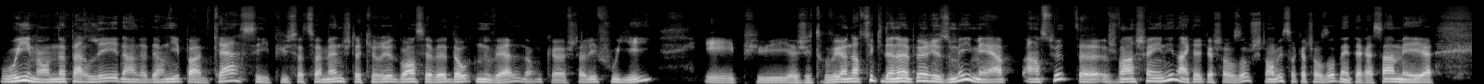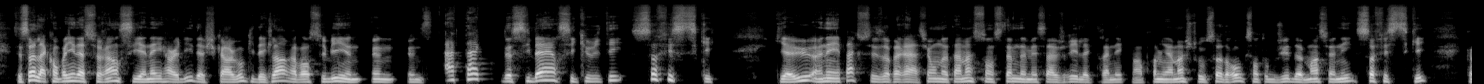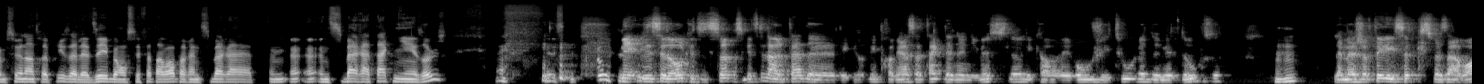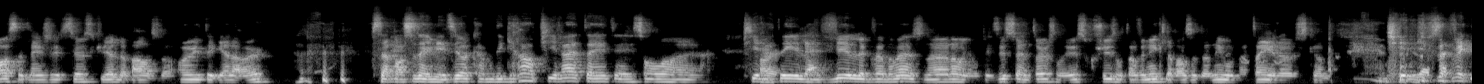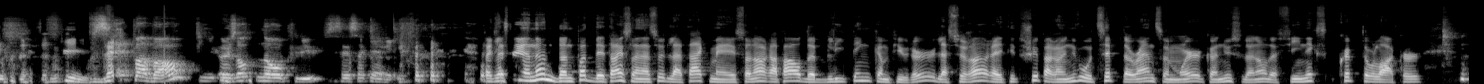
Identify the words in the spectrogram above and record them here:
Oui, mais on a parlé dans le dernier podcast et puis cette semaine, j'étais curieux de voir s'il y avait d'autres nouvelles, donc euh, je suis allé fouiller. Et puis, euh, j'ai trouvé un article qui donnait un peu un résumé, mais ensuite, euh, je vais enchaîner dans quelque chose d'autre. Je suis tombé sur quelque chose d'autre d'intéressant, mais euh, c'est ça, la compagnie d'assurance CNA Hardy de Chicago qui déclare avoir subi une, une, une, attaque de cybersécurité sophistiquée qui a eu un impact sur ses opérations, notamment sur son système de messagerie électronique. En premièrement, je trouve ça drôle qu'ils sont obligés de mentionner sophistiqué, comme si une entreprise allait dire, ben, on s'est fait avoir par une, cyber, une, une cyberattaque niaiseuse. mais c'est drôle que tu dis ça parce que tu sais, dans le temps de, des, premières attaques d'Anonymous, les carrés rouges et tout, là, 2012, mm-hmm. la majorité des sites qui se faisaient avoir, c'est de l'injection SQL de base. Là. 1 est égal à 1. ça passait dans les médias comme des grands pirates, hein, ils sont euh, pirater la ville, le gouvernement. non, non, ils ont pesé sur Enter, ils sont venus se coucher, ils sont revenus avec la base de données au matin. Là, c'est comme, vous, avez, vous êtes pas bon, puis eux autres non plus. C'est ça qui arrive. fait que la CNN ne donne pas de détails sur la nature de l'attaque, mais selon un rapport de Bleeping Computer, l'assureur a été touché par un nouveau type de ransomware connu sous le nom de Phoenix Crypto Locker,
